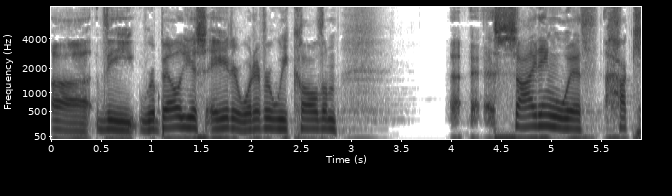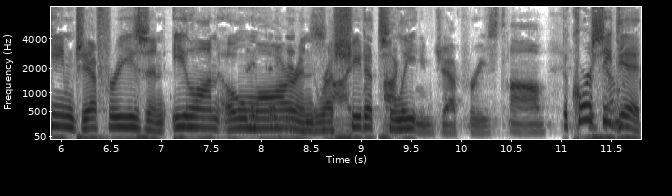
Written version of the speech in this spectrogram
uh, the rebellious eight or whatever we call them. Uh, siding with Hakeem Jeffries and Ilhan Omar and Rashida Tlaib. Hakeem Jeffries, Tom. Of course he did.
